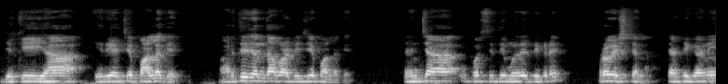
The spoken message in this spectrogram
जे की ह्या एरियाचे पालक आहेत भारतीय जनता पार्टीचे पालक आहेत त्यांच्या उपस्थितीमध्ये तिकडे प्रवेश केला. त्या ठिकाणी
